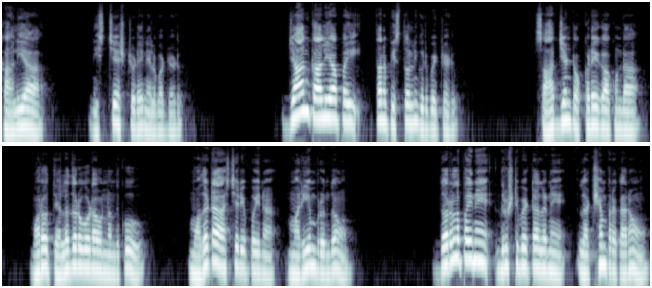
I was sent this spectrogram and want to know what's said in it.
కాలియా నిశ్చేష్టుడై నిలబడ్డాడు. జాన్ కాలియాపై తన పిస్తోల్ని గురిపెట్టాడు. సార్జెంట్ ఒక్కడే కాకుండా మరో తెల్లదొర కూడా ఉన్నందుకు మొదట ఆశ్చర్యపోయిన మరియం బృందం దొరలపైనే దృష్టి పెట్టాలనే లక్ష్యం ప్రకారం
